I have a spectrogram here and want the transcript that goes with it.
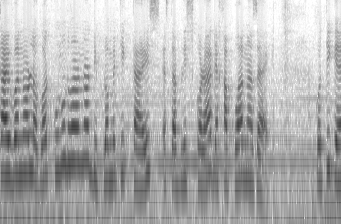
টাইৱানৰ লগত কোনো ধৰণৰ ডিপ্ল'মেটিক টাইজ এষ্টাব্লিছ কৰা দেখা পোৱা নাযায়। গতিকে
